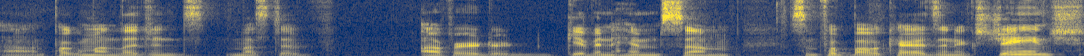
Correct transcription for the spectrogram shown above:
um, Pokemon Legends must have offered or given him some some football cards in exchange.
